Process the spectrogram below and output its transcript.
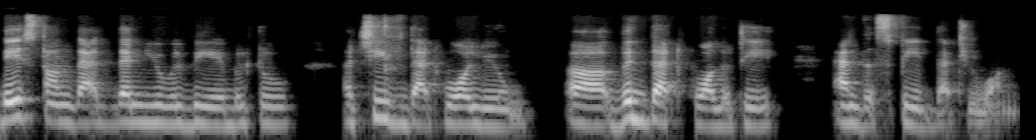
based on that then you will be able to achieve that volume uh, with that quality and the speed that you want.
